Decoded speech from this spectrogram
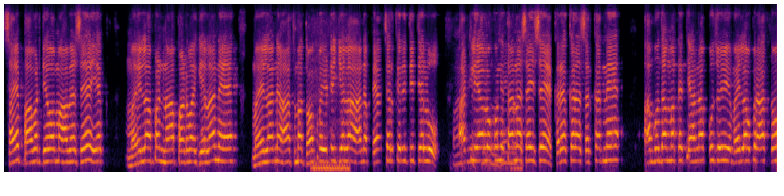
સાહેબ પાવર દેવામાં આવે છે. એક મહિલા પણ ના પાડવા ગયેલા ને મહિલાને હાથમાં ધોકો એટી ગયેલા અને ફ્રેક્ચર કરી દીધેલું. આટલી આ લોકોની તાનાશાહી છે. ખરેખર આ સરકારને આ મુદ્દા માટે ધ્યાન આપવું જોઈએ. મહિલા ઉપર હાથ ન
